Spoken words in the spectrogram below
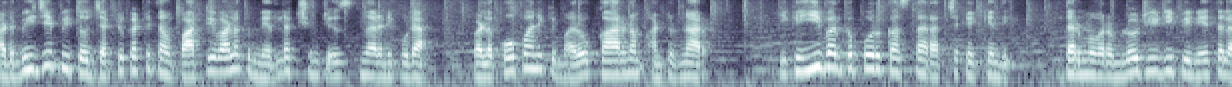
అటు బీజేపీతో జట్టు కట్టి తమ పార్టీ వాళ్ళకు నిర్లక్ష్యం చేస్తున్నారని కూడా వాళ్ళ కోపానికి మరో కారణం అంటున్నారు. ఇక ఈ వర్గపోరు కాస్త రచ్చకెక్కింది. ధర్మవరంలో టీడీపీ నేతల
